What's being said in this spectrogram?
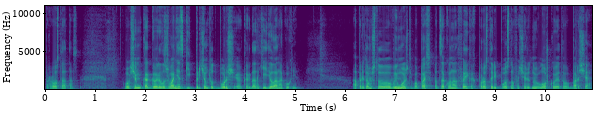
Просто атас. В общем, как говорил Жванецкий, при чем тут борщ, э, когда такие дела на кухне? А при том, что вы можете попасть под закон о фейках, просто репостнув очередную ложку этого борща.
